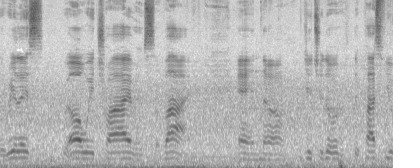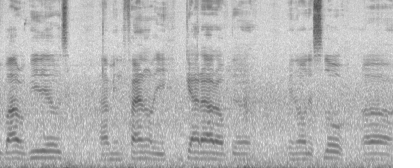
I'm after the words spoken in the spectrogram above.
the realest, we always thrive and survive. And um, due to the, the past few viral videos, I mean, finally got out of the, you know, the slow, uh,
